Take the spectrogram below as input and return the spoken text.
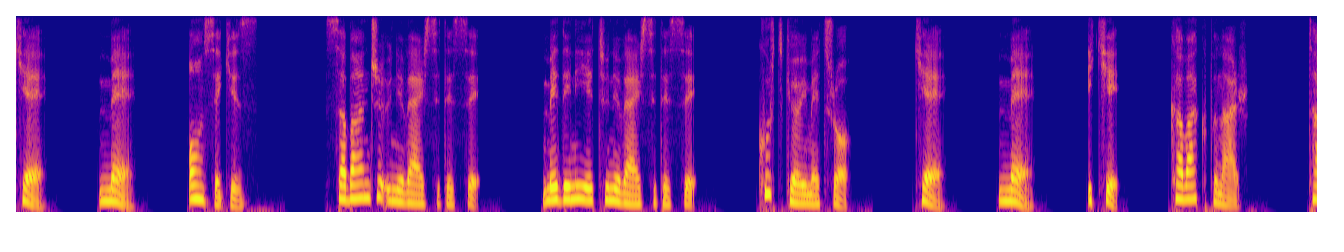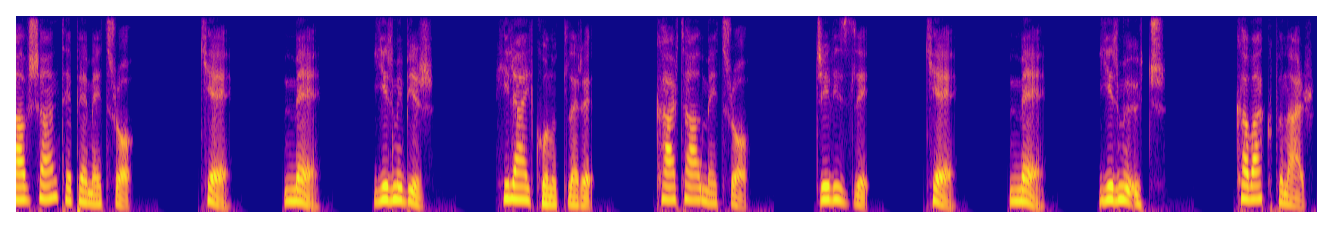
K, M, 18. Sabancı Üniversitesi. Medeniyet Üniversitesi. Kurtköy Metro. K, M, 2. Kavakpınar. Tavşantepe Metro. K, M, 21. Hilal Konutları. Kartal Metro. Cevizli. K, M, 23. Kavakpınar.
